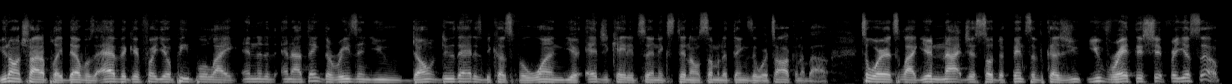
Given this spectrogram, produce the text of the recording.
You don't try to play devil's advocate for your people, like, and and I think the reason you don't do that is because, for one, you're educated to an extent on some of the things that we're talking about to where it's like you're not just so defensive because you you've read this shit for yourself.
